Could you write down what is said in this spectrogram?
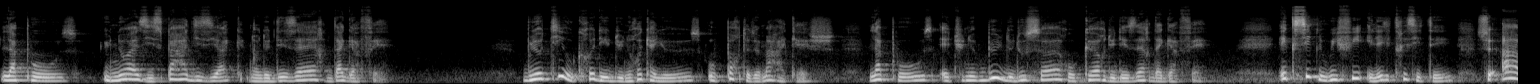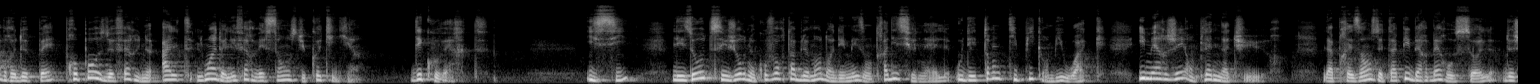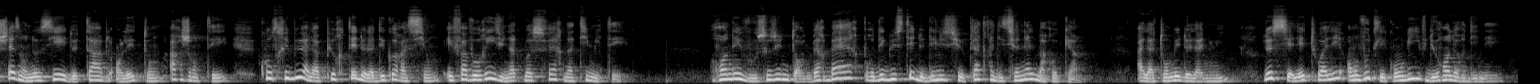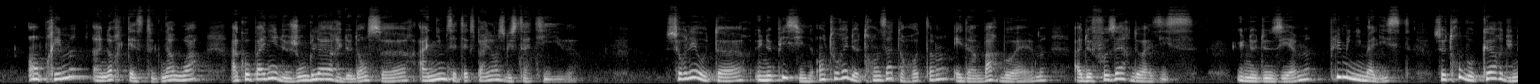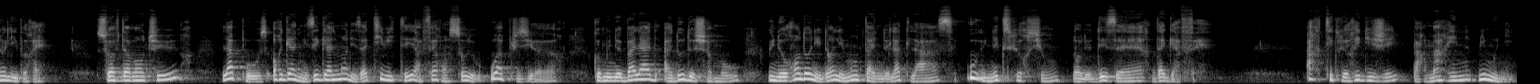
La Pause, une oasis paradisiaque dans le désert d'Agafay. Blottie au creux des dunes rocailleuses, aux portes de Marrakech, La Pause est une bulle de douceur au cœur du désert d'Agafay. Excite le Wi-Fi et l'électricité, ce havre de paix propose de faire une halte loin de l'effervescence du quotidien. Découverte. Ici, les hôtes séjournent confortablement dans des maisons traditionnelles ou des tentes typiques en bivouac, immergées en pleine nature. La présence de tapis berbères au sol, de chaises en osier et de tables en laiton argenté contribue à la pureté de la décoration et favorise une atmosphère d'intimité. Rendez-vous sous une tente berbère pour déguster de délicieux plats traditionnels marocains. À la tombée de la nuit, le ciel étoilé envoûte les convives durant leur dîner. En prime, un orchestre gnawa, accompagné de jongleurs et de danseurs, anime cette expérience gustative. Sur les hauteurs, une piscine entourée de transats en rotin et d'un bar bohème a de faux airs d'oasis. Une deuxième, plus minimaliste, se trouve au cœur d'une oliveraie. Soif d'aventure, la pause organise également des activités à faire en solo ou à plusieurs, comme une balade à dos de chameau, une randonnée dans les montagnes de l'Atlas ou une excursion dans le désert d'Agafay. Article rédigé par Marine Mimouni.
